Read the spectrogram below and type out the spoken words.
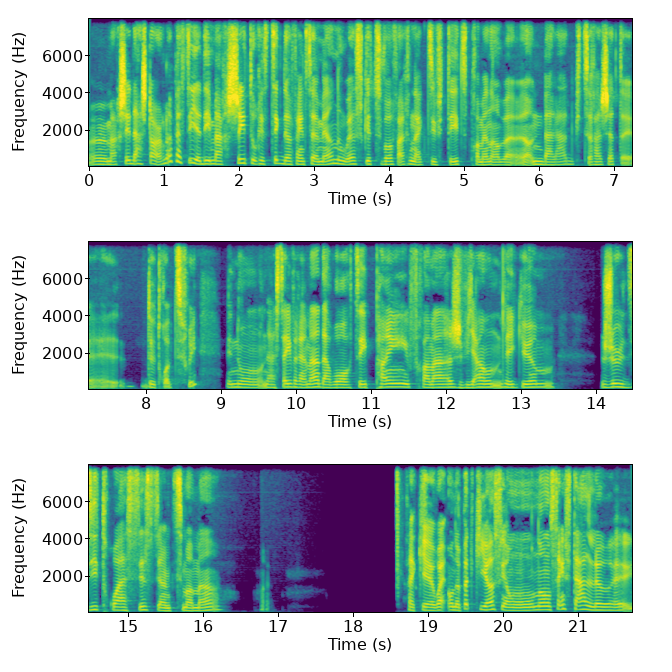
un, marché d'acheteurs là parce qu'il y a des marchés touristiques de fin de semaine où est-ce que tu vas faire une activité, tu te promènes en, une balade puis tu rachètes euh, deux trois petits fruits. Mais nous on essaie vraiment d'avoir pain, fromage, viande, légumes. Jeudi 3 à 6, c'est un petit moment fait que, ouais, on n'a pas de kiosque, on, on s'installe, là. Euh,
